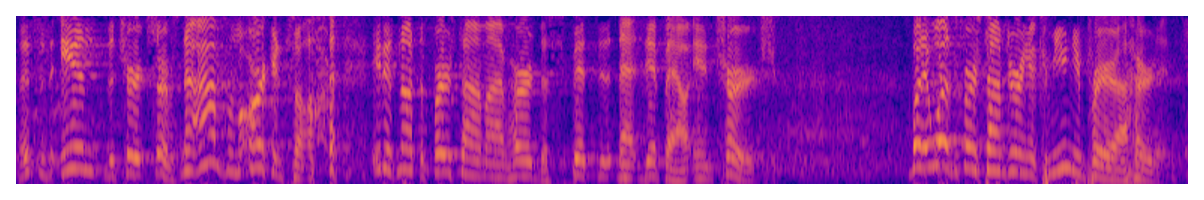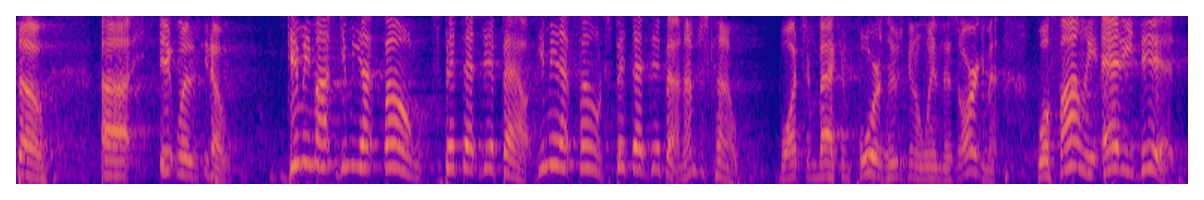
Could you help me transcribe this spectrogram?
This is in the church service. Now, I'm from Arkansas. it is not the first time I've heard the spit that dip out in church. But it was the first time during a communion prayer I heard it. So, uh, it was, you know, give me my, give me that phone, spit that dip out. Give me that phone, spit that dip out. And I'm just kind of watching back and forth who's going to win this argument. Well, finally, Eddie did.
